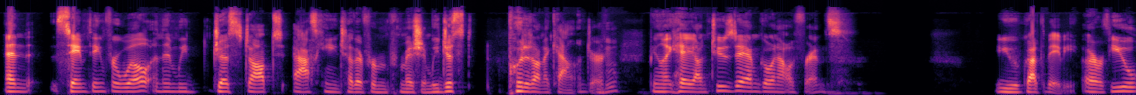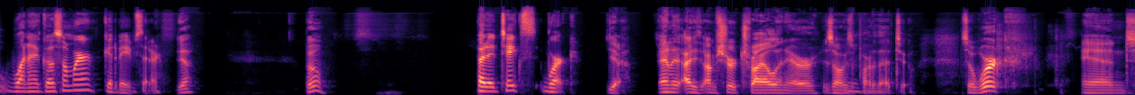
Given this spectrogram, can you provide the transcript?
And same thing for Will. And then we just stopped asking each other for permission. We just put it on a calendar, Mhm. being like, hey, on Tuesday, I'm going out with friends. You've got the baby. Or if you want to go somewhere, get a babysitter. Yeah. Boom. But it takes work. Yeah. And I, I'm sure trial and error is always a part of that too. So work and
